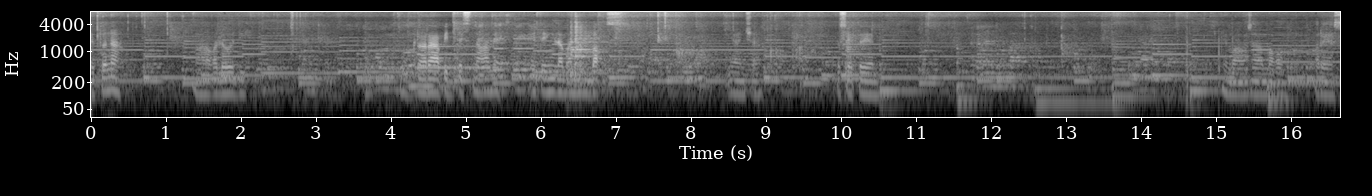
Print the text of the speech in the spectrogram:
ito na. Mga kalodi. Magka-rapid test na kami. Ito yung laman ng box. Yan siya. Tapos ito yun. Yung mga kasama ko. Parehas.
